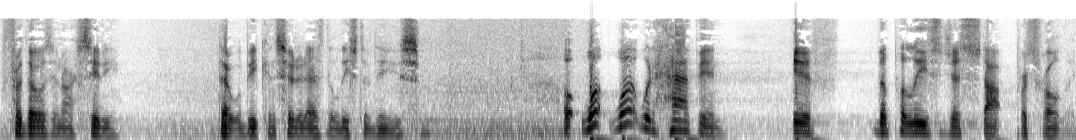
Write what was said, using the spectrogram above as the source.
for those in our city that would be considered as the least of these. Uh, what, what would happen if the police just stopped patrolling?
